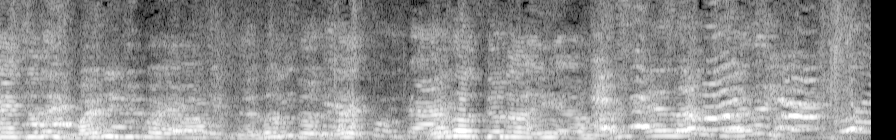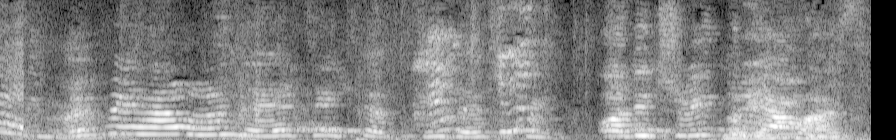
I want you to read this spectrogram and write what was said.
Angelique, where did you put your mommy's? It looks good. It, careful, guys. it looks good on you, It's right? It looks drawing really tablet. Evan, how long did it take to do this tree? Oh, the tree? Three what hours.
